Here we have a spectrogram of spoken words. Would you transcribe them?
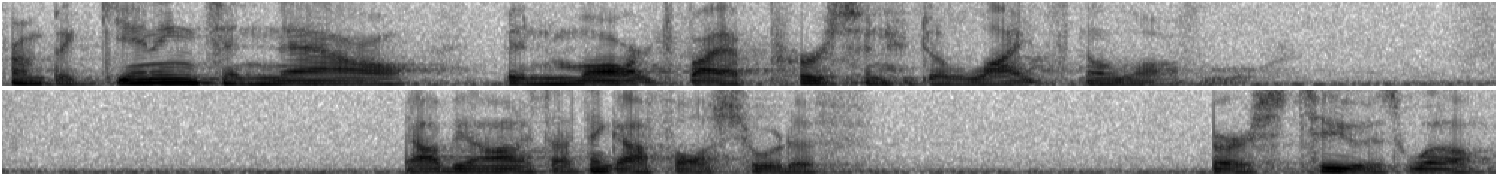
from beginning to now, been marked by a person who delights in the law of the Lord. I'll be honest, I think I fall short of verse 2 as well.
